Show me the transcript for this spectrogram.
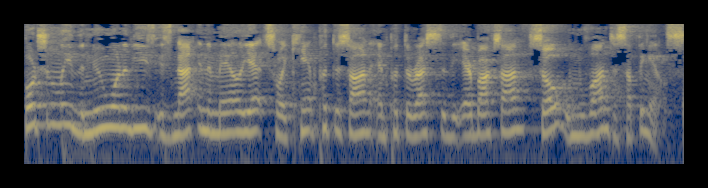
Fortunately, the new one of these is not in the mail yet, so I can't put this on and put the rest of the airbox on. So we'll move on to something else.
